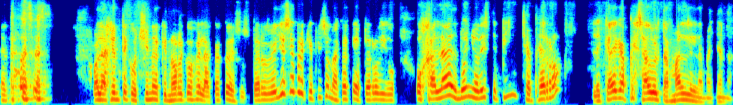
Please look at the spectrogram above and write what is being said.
Entonces, o la gente cochina que no recoge la caca de sus perros. Yo siempre que piso una caca de perro digo, ojalá el dueño de este pinche perro le caiga pesado el tamal en la mañana.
